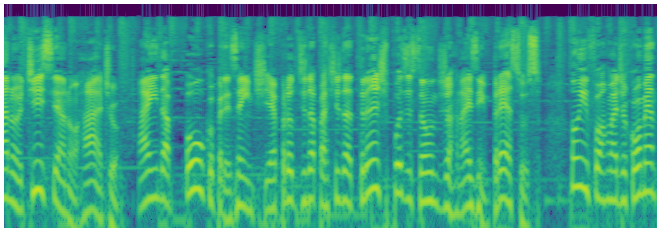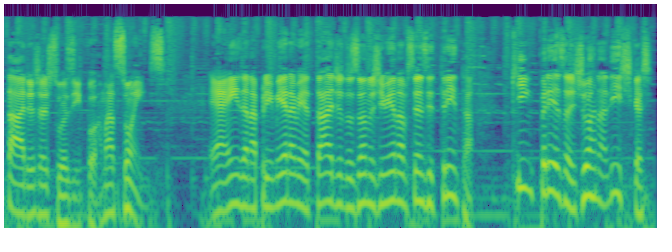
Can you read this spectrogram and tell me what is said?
a notícia no rádio, ainda pouco presente, é produzida a partir da transposição de jornais impressos ou em forma de comentários das suas informações. É ainda na primeira metade dos anos de 1930 que empresas jornalísticas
